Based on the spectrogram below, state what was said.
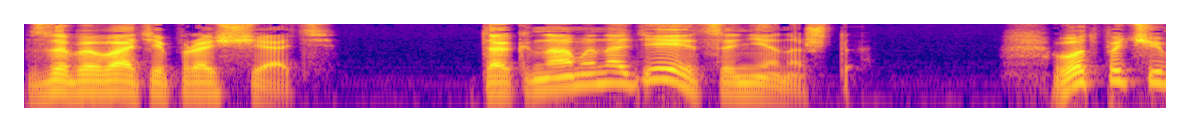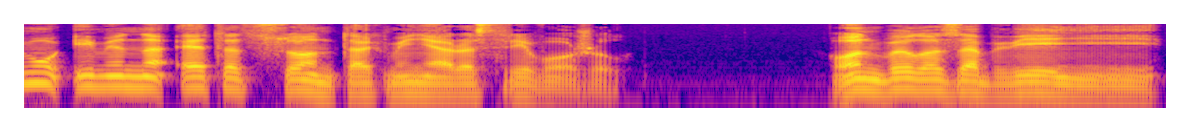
забывать и прощать, так нам и надеяться не на что. Вот почему именно этот сон так меня растревожил. Он был о забвении,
